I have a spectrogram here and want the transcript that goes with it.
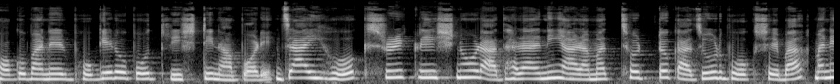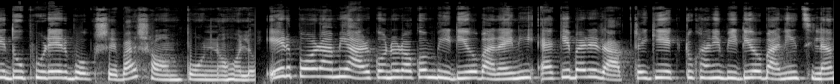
ভগবানের ভোগের ওপর দৃষ্টি না পড়ে। যাই হোক, শ্রীকৃষ্ণ, রাধারানী আর আমার ছোট্ট কাজুর ভোগ সেবা মানে দুপুরের ভোগ সেবা সম্পূর্ণ হলো। এরপর আমি আর কোনো রকম ভিডিও বানাইনি। একেবারে রাত্রে গিয়ে একটুখানি ভিডিও বানিয়েছিলাম,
